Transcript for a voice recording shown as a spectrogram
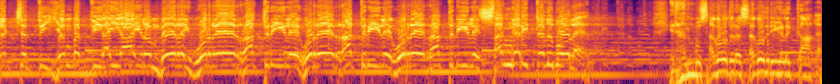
லட்சத்தி எண்பத்தி ஐயாயிரம் பேரை ஒரே ராத்திரியிலே ஒரே ராத்திரியிலே ஒரே ராத்திரியிலே சங்கரித்தது போல என் அன்பு சகோதர சகோதரிகளுக்காக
